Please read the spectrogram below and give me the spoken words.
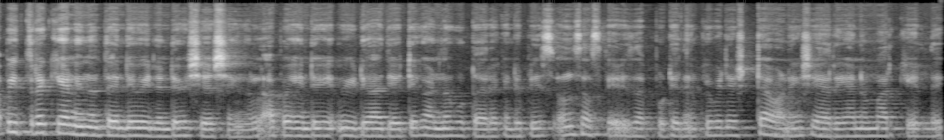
അപ്പോൾ ഇത്രയൊക്കെയാണ് ഇന്നത്തെ എന്റെ വീടിന്റെ വിശേഷങ്ങൾ. അപ്പോൾ എന്റെ വീഡിയോ ആദ്യമായിട്ട് കാണുന്ന കൂട്ടുകാരൊക്കെ ഉണ്ട് പ്ലീസ് ഒന്ന് സബ്സ്ക്രൈബ് ചെയ്ത് സപ്പോർട്ട് ചെയ്ത്. നിങ്ങൾക്ക് വീഡിയോ ഇഷ്ടമാണെങ്കിൽ ഷെയർ ചെയ്യാനും മറക്കരുത്.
